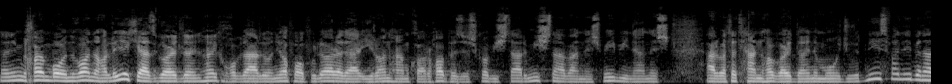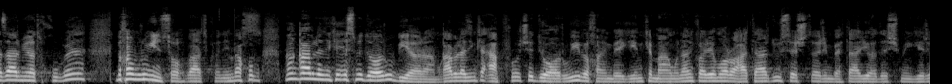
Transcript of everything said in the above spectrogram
یعنی می‌خوایم به عنوان حالا یکی از guideline هایی که خب در دنیا popular ه در ایران همکارها پزشکا بیشتر میشنونش میبیننش البته تنها guideline موجود نیست ولی به نظر میاد خوبه. می‌خوایم رو این صحبت کنیم. و خب من قبل از اینکه اسم دارو بیارم قبل از اینکه approach دارویی بخوایم بگیم که معمولا کاری ما راحتتر دوستش داریم بهتر یادش می‌گیریم.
